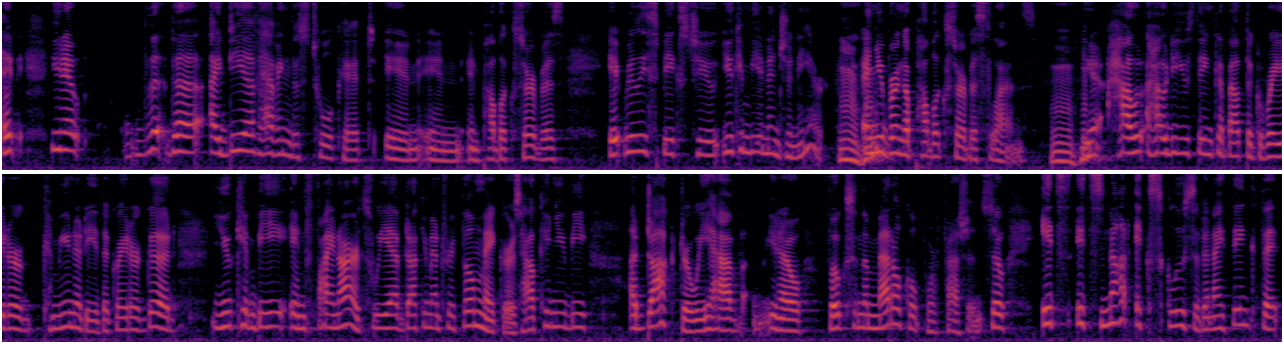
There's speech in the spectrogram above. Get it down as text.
It, you know, the the idea of having this toolkit in in in public service it really speaks to you can be an engineer mm-hmm. and you bring a public service lens. Mm-hmm. You know, how, how do you think about the greater community, the greater good? You can be in fine arts. We have documentary filmmakers. How can you be a doctor? We have, you know, folks in the medical profession. So it's it's not exclusive. And I think that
